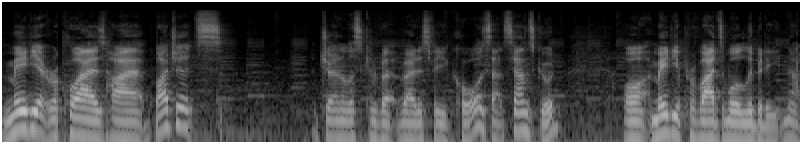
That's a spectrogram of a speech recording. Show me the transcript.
media requires higher budgets. Journalists convert voters for your cause. That sounds good. Or media provides more liberty. No.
